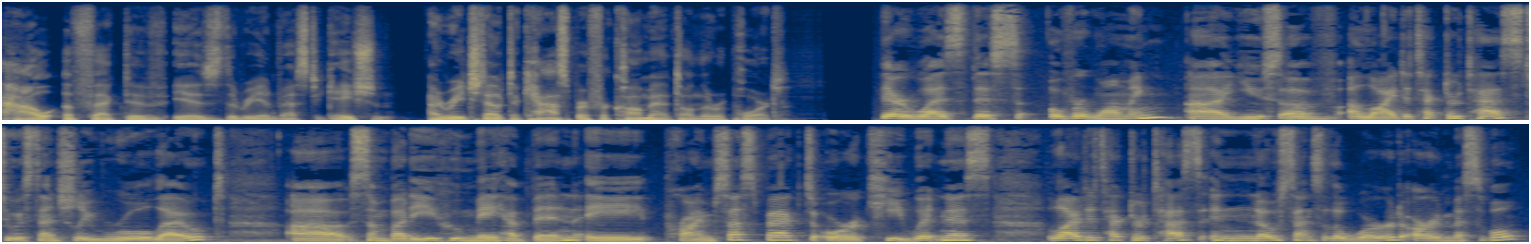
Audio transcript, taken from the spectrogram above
how effective is the reinvestigation? I reached out to Kasper for comment on the report. there was this overwhelming uh, use of a lie detector test to essentially rule out uh, somebody who may have been a prime suspect or a key witness. Lie detector tests, in no sense of the word, are admissible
